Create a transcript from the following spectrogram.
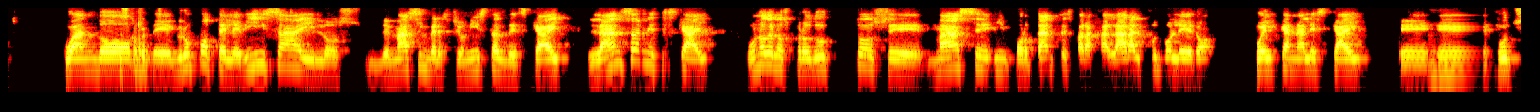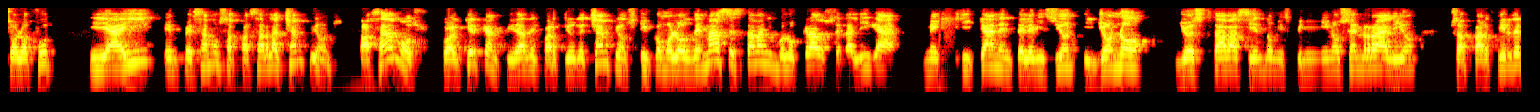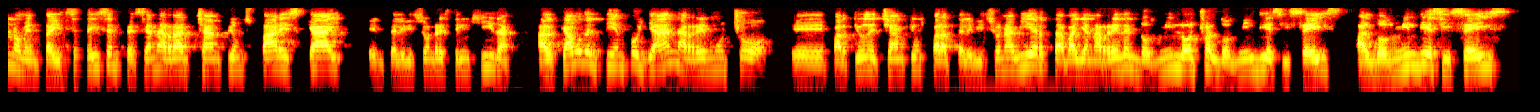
cuando de Grupo Televisa y los demás inversionistas de Sky lanzan Sky, uno de los productos eh, más eh, importantes para jalar al futbolero fue el canal Sky eh, Food Solo Food. Y ahí empezamos a pasar la Champions. Pasamos cualquier cantidad de partidos de Champions. Y como los demás estaban involucrados en la Liga Mexicana en televisión y yo no, yo estaba haciendo mis pininos en radio. Pues a partir del 96 empecé a narrar Champions para Sky en televisión restringida. Al cabo del tiempo ya narré mucho eh, partido de Champions para televisión abierta. Vaya, narré del 2008 al 2016. Al 2016,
